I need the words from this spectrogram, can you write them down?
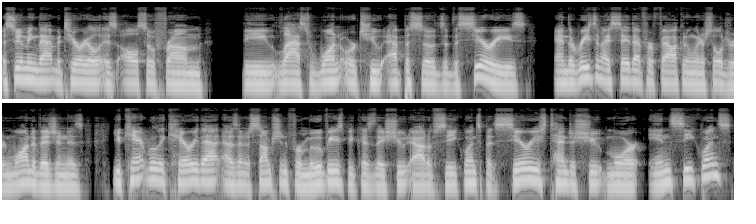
assuming that material is also from the last one or two episodes of the series. And the reason I say that for Falcon and Winter Soldier and WandaVision is you can't really carry that as an assumption for movies because they shoot out of sequence, but series tend to shoot more in sequence.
